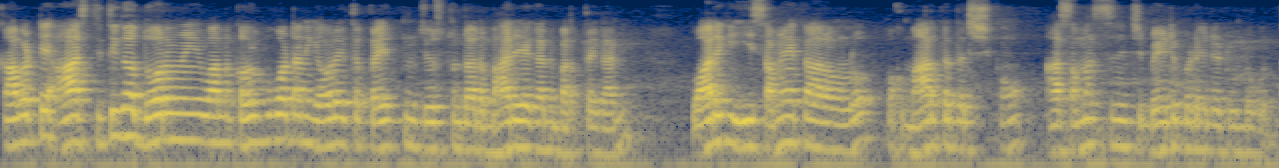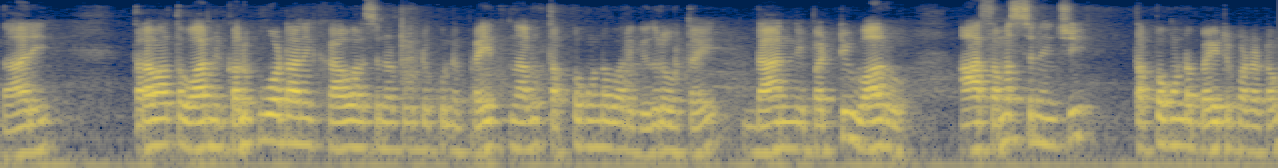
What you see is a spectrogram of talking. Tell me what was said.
కాబట్టి ఆ స్థితిగా దూరమై వాళ్ళని కలుపుకోవడానికి ఎవరైతే ప్రయత్నం చేస్తుంటారో భార్య కానీ భర్త కానీ వారికి ఈ సమయకాలంలో ఒక మార్గదర్శకం ఆ సమస్య నుంచి బయటపడేటటువంటి ఒక దారి తర్వాత వారిని కలుపుకోవడానికి కావాల్సినటువంటి కొన్ని ప్రయత్నాలు తప్పకుండా వారికి ఎదురవుతాయి. దాన్ని బట్టి వారు ఆ సమస్య నుంచి తప్పకుండా బయటపడటం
